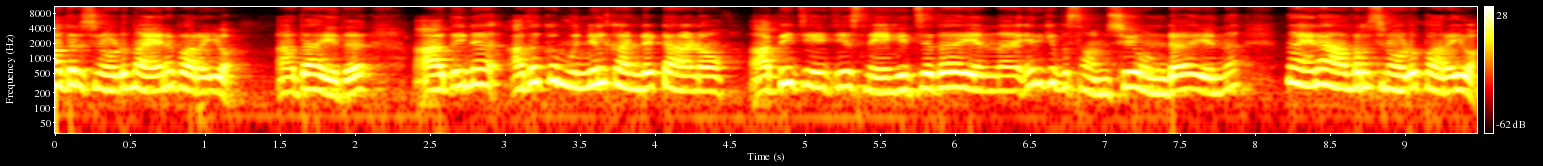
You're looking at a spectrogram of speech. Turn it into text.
ആദർശിനോട് നയന പറയുക അതായത് അതിന് അതൊക്കെ മുന്നിൽ കണ്ടിട്ടാണോ അഭി ചേച്ചിയെ സ്നേഹിച്ചത് എന്ന് എനിക്കിപ്പോൾ സംശയമുണ്ട് എന്ന് നയന ആദർശിനോട് പറയുക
